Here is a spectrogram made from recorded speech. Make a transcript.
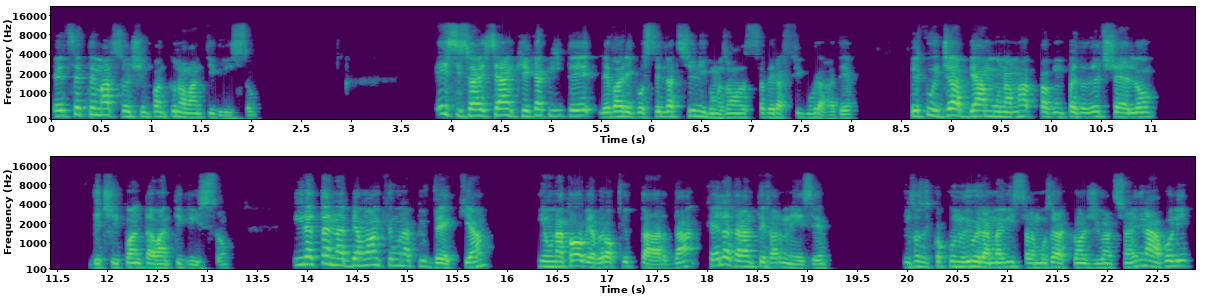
e il 7 marzo del 51 a.C e si sono anche capite le varie costellazioni come sono state raffigurate. Per cui già abbiamo una mappa completa del cielo del 50 a.C. In realtà ne abbiamo anche una più vecchia, in una copia però più tarda, che è l'Atlante Farnese. Non so se qualcuno di voi l'ha mai vista al Museo Archeologico Nazionale di Napoli.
